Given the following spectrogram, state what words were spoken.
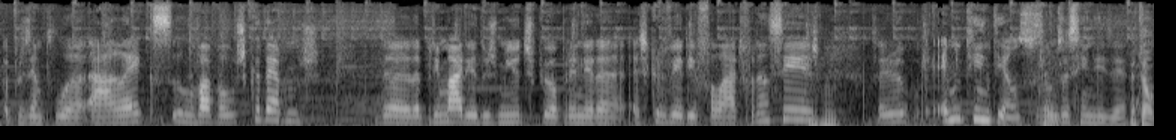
por exemplo, a, Alex levava os cadernos da, da primária dos miúdos para eu aprender a, a escrever e a falar francês. Seja, é muito intenso, vamos assim dizer. Então,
